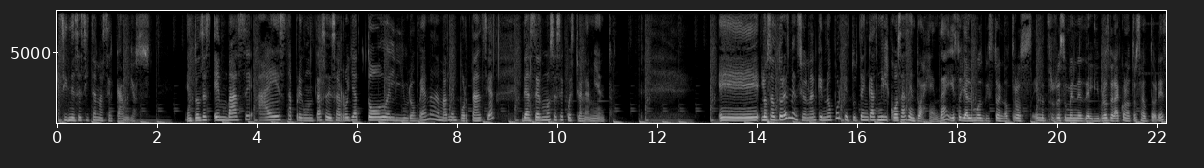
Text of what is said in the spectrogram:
si necesitan hacer cambios? Entonces, en base a esta pregunta se desarrolla todo el libro. Vean nada más la importancia de hacernos ese cuestionamiento. Eh, los autores mencionan que no porque tú tengas mil cosas en tu agenda, y esto ya lo hemos visto en otros, en otros resúmenes de libros, ¿verdad? Con otros autores,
